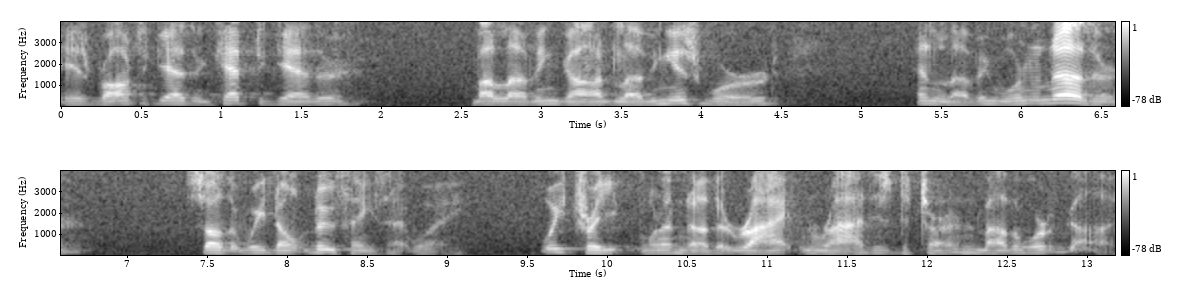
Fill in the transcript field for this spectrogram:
is brought together and kept together by loving God, loving His Word, and loving one another so that we don't do things that way. We treat one another right, and right is determined by the Word of God.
